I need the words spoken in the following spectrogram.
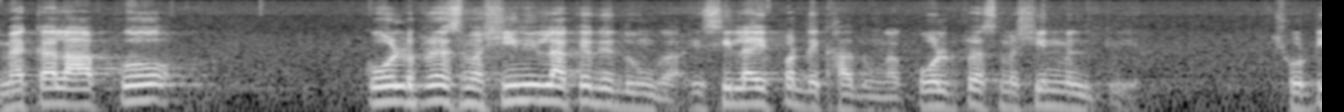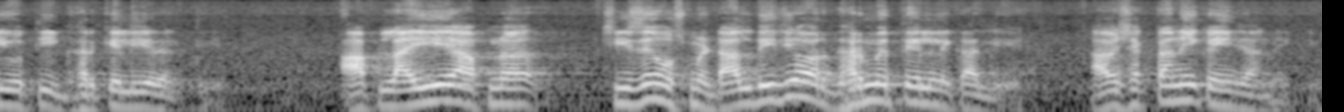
मैं कल आपको कोल्ड प्रेस मशीन ही ला के दे दूँगा। इसी लाइफ पर दिखा दूँगा। कोल्ड प्रेस मशीन मिलती है। छोटी होती है, घर के लिए रहती है। आप लाइए, अपना चीज़ें उसमें डाल दीजिए और घर में तेल निकालिए। आवश्यकता नहीं कहीं जाने की।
